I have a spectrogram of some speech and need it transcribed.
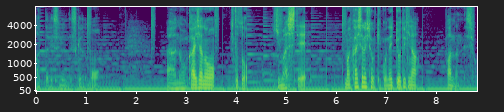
あったりするんですけれども、あの、会社の人と行きまして、まあ会社の人が結構熱狂的なファンなんですよ。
